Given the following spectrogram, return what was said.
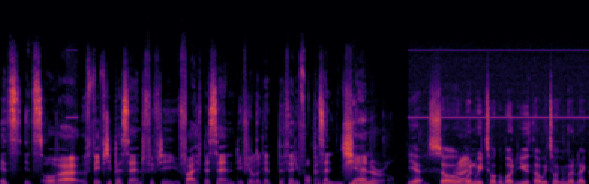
it's it's over 50%, 55% if you look at the 34% general. Yeah. So Right. when we talk about youth, are we talking about like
